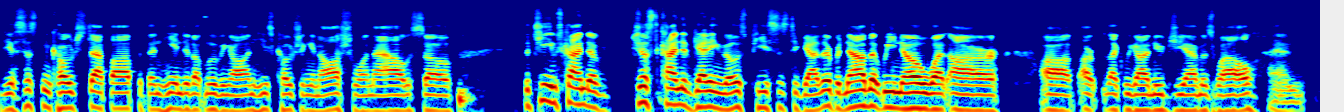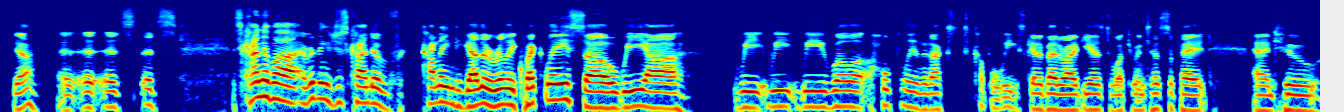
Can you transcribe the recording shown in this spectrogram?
the assistant coach step up, but then he ended up moving on. He's coaching in Oshawa now, so the team's kind of just kind of getting those pieces together. But now that we know what our, uh, our like we got a new GM as well, and yeah, it, it, it's it's it's kind of uh everything's just kind of coming together really quickly. So we uh we we we will hopefully in the next couple weeks get a better idea as to what to anticipate and who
